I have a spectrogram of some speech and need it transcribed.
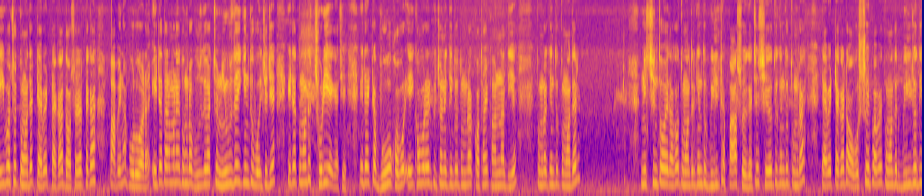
এই বছর তোমাদের ট্যাবের টাকা দশ হাজার টাকা পাবে না পড়ুয়ারা। এটা তার মানে তোমরা বুঝতে পারছ, নিউজেই কিন্তু বলছে যে এটা তোমাদের ছড়িয়ে গেছে। এটা একটা ভুয়ো খবর। এই খবরের পিছনে কিন্তু তোমরা কথায় কান্না দিয়ে তোমরা কিন্তু তোমাদের নিশ্চিন্ত হয়ে থাকো, তোমাদের কিন্তু বিলটা পাস হয়ে গেছে। সেহেতু কিন্তু তোমরা ট্যাবের টাকাটা অবশ্যই পাবে। তোমাদের বিল যদি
